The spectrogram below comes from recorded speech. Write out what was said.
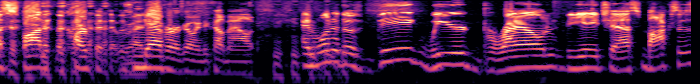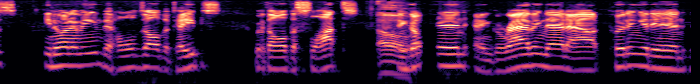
a spot in the carpet that was right. never going to come out and one of those big weird brown vhs boxes you know what i mean that holds all the tapes with all the slots oh. and going in and grabbing that out putting it in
